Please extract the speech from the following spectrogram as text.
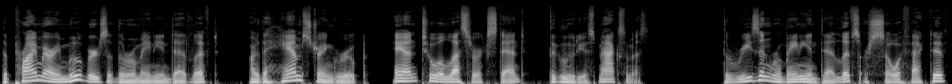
The primary movers of the Romanian deadlift are the hamstring group and, to a lesser extent, the gluteus maximus. The reason Romanian deadlifts are so effective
